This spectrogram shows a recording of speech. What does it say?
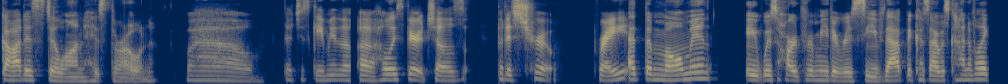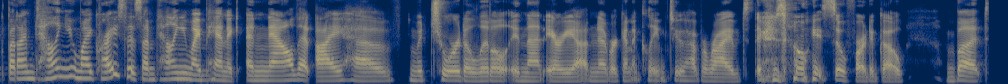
God is still on his throne. Wow. That just gave me the uh, Holy Spirit chills, but it's true, right? At the moment, it was hard for me to receive that because I was kind of like, but I'm telling you my crisis, I'm telling you my Mhm. panic. And now that I have matured a little in that area, I'm never going to claim to have arrived. There's always so far to go. But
